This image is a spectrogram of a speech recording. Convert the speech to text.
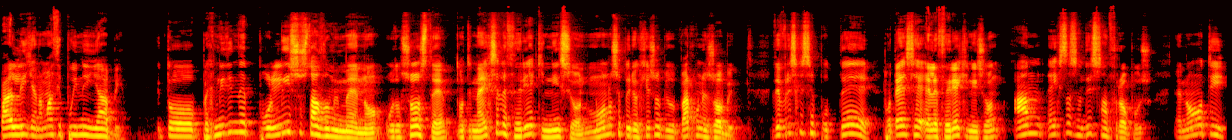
πάλι για να μάθει πού είναι η Άμπη. Το παιχνίδι είναι πολύ σωστά δομημένο, ούτως ώστε ότι να έχεις ελευθερία κινήσεων μόνο σε περιοχές όπου υπάρχουν ζόμπι. Δεν βρίσκεσαι ποτέ, ποτέ σε ελευθερία κινήσεων αν έχεις να συναντήσεις ανθρώπους. Ενώ ότι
